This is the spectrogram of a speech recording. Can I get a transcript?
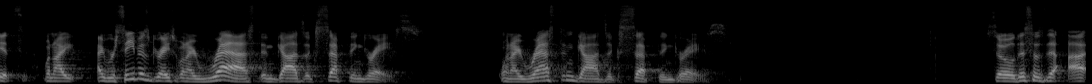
it's when I, I receive his grace when I rest in God's accepting grace. When I rest in God's accepting grace. So this is the, uh,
